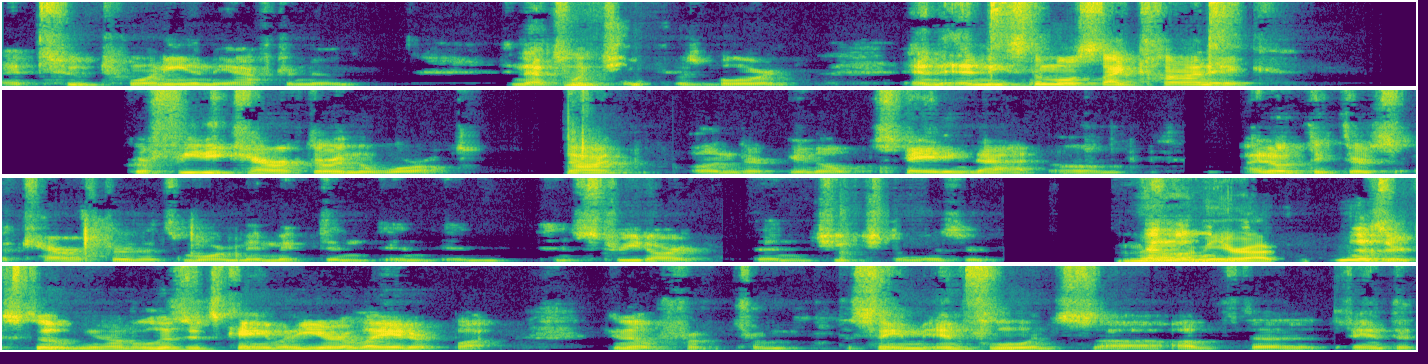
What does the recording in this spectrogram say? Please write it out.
at 2.20 in the afternoon. And that's when Cheech was born. And and he's the most iconic graffiti character in the world. Not under you know stating that. Um, I don't think there's a character that's more mimicked in in, in, in street art than Cheech the Lizard. No, and the I mean you're out. lizards too. You know, the lizards came a year later, but you know, from from the same influence uh, of the Fant-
